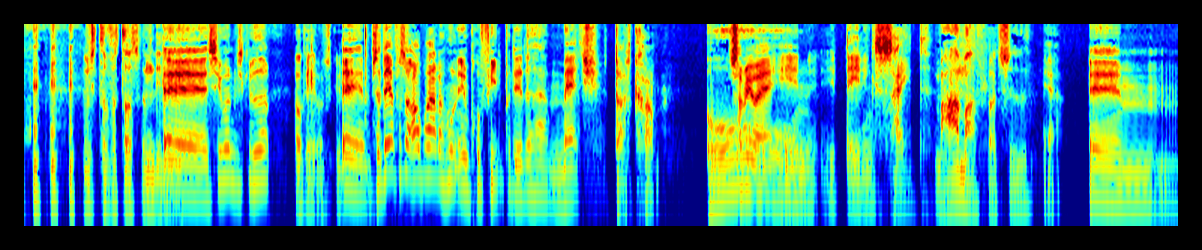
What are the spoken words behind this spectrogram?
Hvis du forstår sådan lidt. Øh. Simon, vi skal videre. Okay, undskyld. Øh, så derfor så opretter hun en profil på det, der hedder Match.com, oh. som jo er en et dating site. Meget, meget flot side. Øhm,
